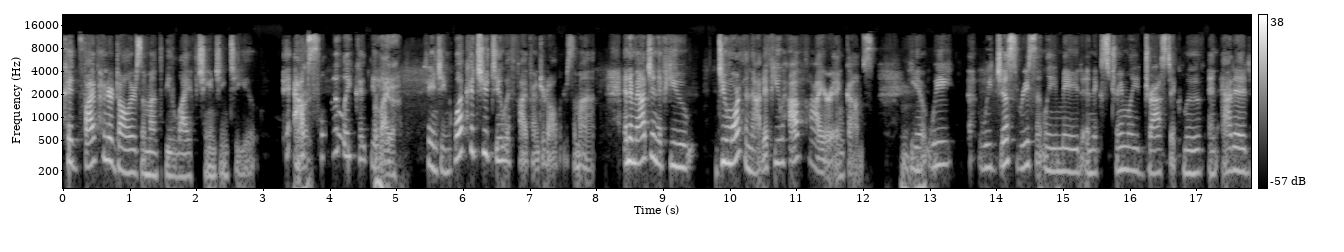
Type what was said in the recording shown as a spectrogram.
could $500 a month be life changing to you? It right. absolutely could be oh, life changing. Yeah. What could you do with $500 a month? And imagine if you do more than that, if you have higher incomes. Mm-hmm. You know, we we just recently made an extremely drastic move and added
